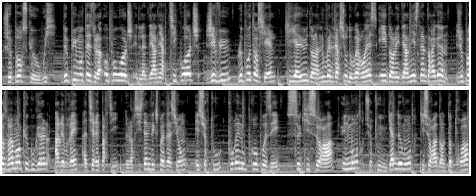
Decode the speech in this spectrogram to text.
Je pense que oui. Depuis mon test de la Oppo Watch et de la dernière TicWatch, j'ai vu le potentiel qu'il y a eu dans la nouvelle version de Wear OS et dans les derniers Snapdragon. Je pense vraiment que Google arriverait à tirer parti de leur système d'exploitation et surtout pourrait nous proposer ce qui sera une montre, surtout une gamme de montres qui sera dans le top 3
